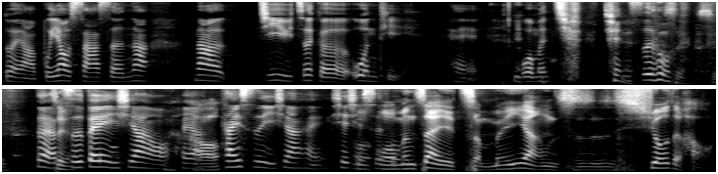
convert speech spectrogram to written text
对啊，不要杀生。那那基于这个问题，嘿。我们请 请师傅，对啊，慈悲一下哦，好，开示一下，嘿，谢谢师傅。我们在怎么样子修得好，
